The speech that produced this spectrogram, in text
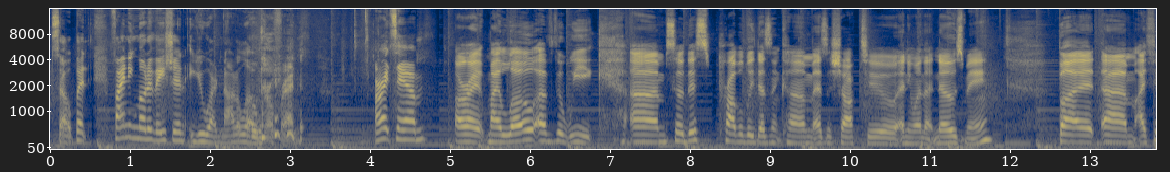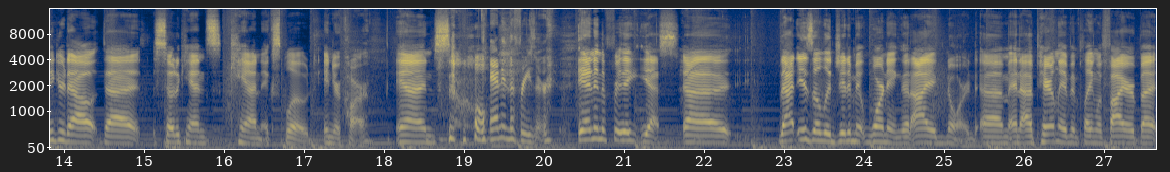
So, but finding motivation, you are not alone, girlfriend. All right, Sam. All right, my low of the week. Um, so this probably doesn't come as a shock to anyone that knows me, but um, I figured out that soda cans can explode in your car, and so And in the freezer. and in the free, yes, uh, that is a legitimate warning that I ignored. Um, and apparently, I've been playing with fire, but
